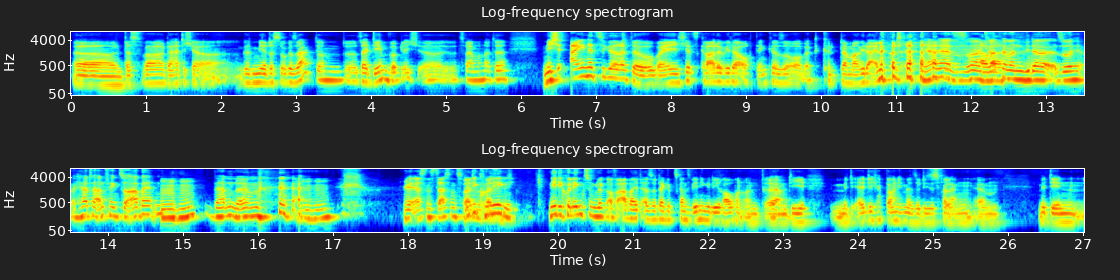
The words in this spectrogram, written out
Äh, das war, da hatte ich ja mir das so gesagt und äh, seitdem wirklich äh, zwei Monate nicht eine Zigarette, wobei ich jetzt gerade wieder auch denke, so, oh Gott, könnte da mal wieder eine vertragen. Ja, ja, gerade wenn man wieder so härter anfängt zu arbeiten, Mhm. dann, ähm, Ja, erstens das und zweitens. die weiß Kollegen? Nee, die Kollegen zum Glück auf Arbeit, also da gibt es ganz wenige, die rauchen und ähm, Ja. die mit, äh, ich habe auch nicht mehr so dieses Verlangen, ähm, mit denen,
